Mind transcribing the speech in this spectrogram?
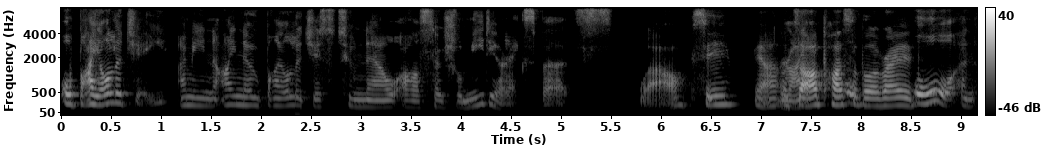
Or biology. I mean, I know biologists who now are social media experts. Wow. See, yeah, it's all possible, or, right? Or an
